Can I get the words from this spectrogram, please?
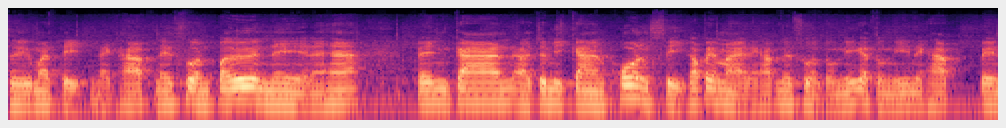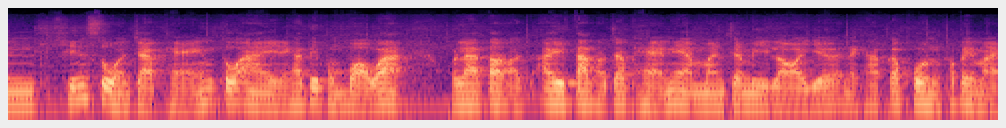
ซื้อมาติดนะครับในส่วนปืนนี่นะฮะ เป็นการอาจจะมีการพ่นสีเข้าไปใหม่นะครับในส่วนตรงนี้กับตรงนี้นะครับเป็นชิ้นส่วนจากแผงตัวไอนะครับที่ผมบอกว่าเวลาตัดออกไอตัดออกจากแผงเนี่ยมันจะมีรอยเยอะนะครับก็พ่นเข้าไปใหม่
